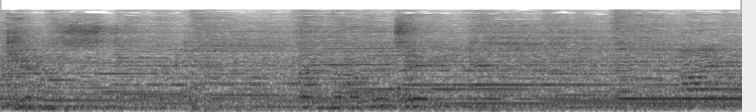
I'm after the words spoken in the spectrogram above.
Just another day.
